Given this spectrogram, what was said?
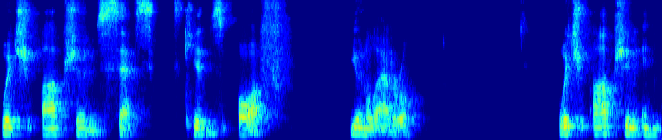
Which option sets kids off? Unilateral. Which option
